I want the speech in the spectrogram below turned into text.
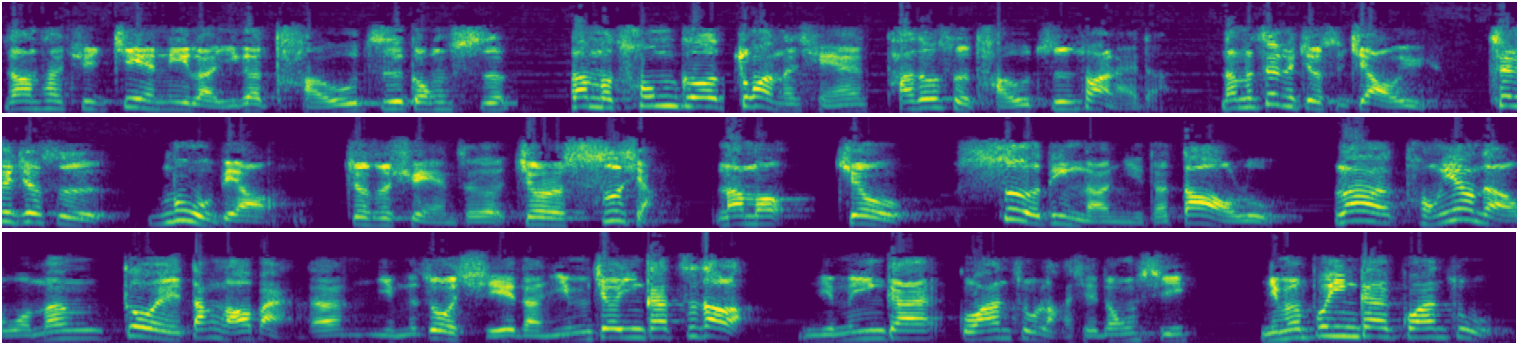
让他去建立了一个投资公司。那么聪哥赚的钱，他都是投资赚来的。那么这个就是教育，这个就是目标，就是选择，就是思想。那么就。设定了你的道路，那同样的，我们各位当老板的，你们做企业的，你们就应该知道了，你们应该关注哪些东西，你们不应该关注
